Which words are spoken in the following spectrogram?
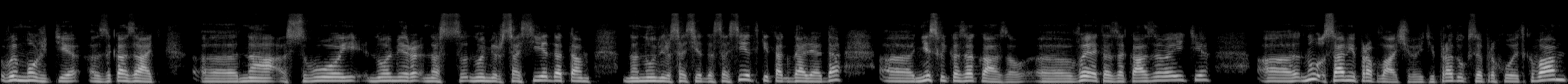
вы можете заказать на свой номер, на номер соседа, там, на номер соседа-соседки и так далее, да, несколько заказов заказов. Э, вы это заказываете, а, ну, сами проплачиваете. Продукция приходит к вам,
